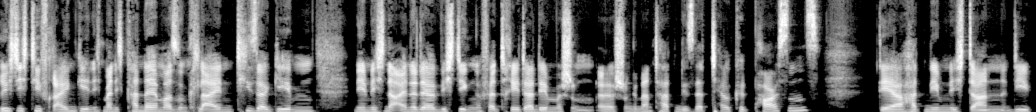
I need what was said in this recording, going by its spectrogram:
richtig tief reingehen. Ich meine, ich kann da ja mal so einen kleinen Teaser geben, nämlich eine, eine der wichtigen Vertreter, den wir schon, äh, schon genannt hatten, dieser Talcott Parsons. Der hat nämlich dann die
